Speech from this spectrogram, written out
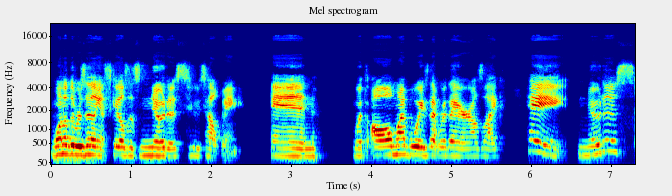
one of the resilient skills is notice who's helping. And with all my boys that were there, I was like, hey, notice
